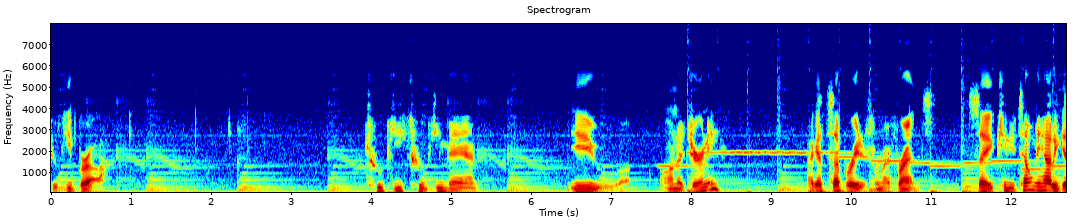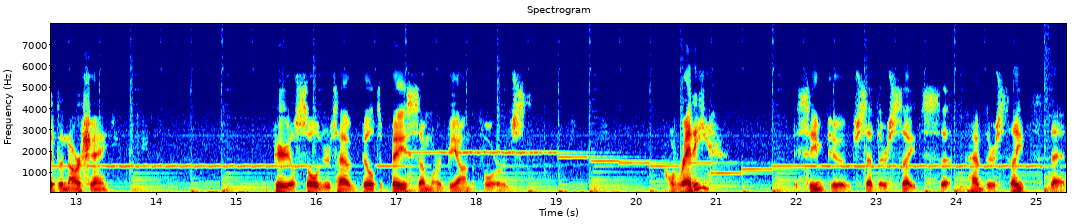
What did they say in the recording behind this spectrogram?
kooky bra. kooky, kooky man. You uh, on a journey? I got separated from my friends. Say, can you tell me how to get to Narshe? Imperial soldiers have built a base somewhere beyond the forest. Already? They seem to have set their sights set, have their sights set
